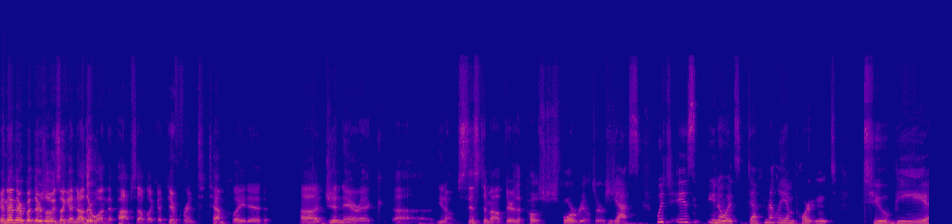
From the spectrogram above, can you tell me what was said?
And then there, but there's always like another one that pops up, like a different templated uh, generic uh, you know system out there that posts for realtors yes which is you know it's definitely important to be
